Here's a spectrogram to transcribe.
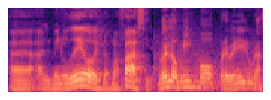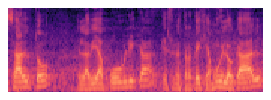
al menudeo es lo más fácil. No es lo mismo prevenir un asalto en la vía pública, que es una estrategia muy local,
